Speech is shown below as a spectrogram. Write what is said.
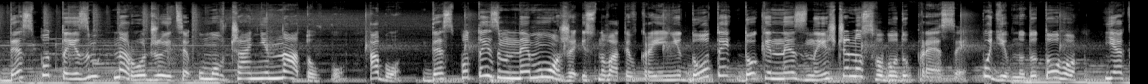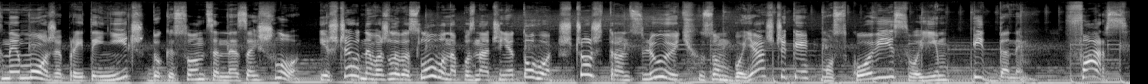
Деспотизм народжується у мовчанні натовпу. Або деспотизм не може існувати в країні доти, доки не знищено свободу преси, подібно до того, як не може прийти ніч, доки сонце не зайшло. І ще одне важливе слово на позначення того, що ж транслюють зомбоящики Московії своїм підданим. Фарс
